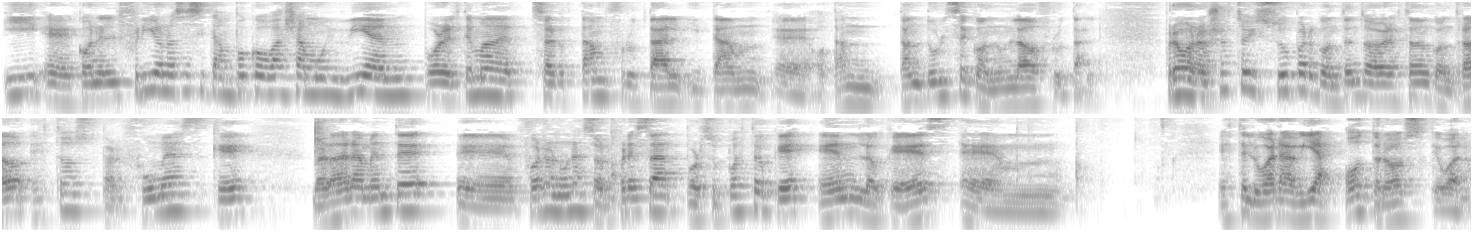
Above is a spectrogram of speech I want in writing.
y eh, con el frío no sé si tampoco vaya muy bien por el tema de ser tan frutal y tan, eh, o tan, tan dulce con un lado frutal. Pero bueno, yo estoy súper contento de haber estado encontrado estos perfumes que verdaderamente eh, fueron una sorpresa. Por supuesto que en lo que es em, este lugar había otros que bueno,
